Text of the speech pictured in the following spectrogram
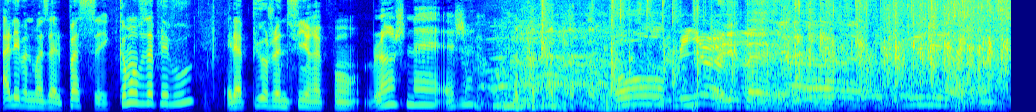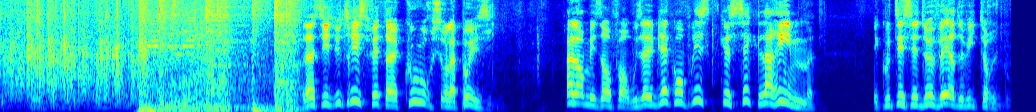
Allez, mademoiselle, passez. Comment vous appelez-vous? Et la pure jeune fille répond Blanche-Neige. Oh, mignon. Elle est L'institutrice fait un cours sur la poésie. Alors mes enfants, vous avez bien compris ce que c'est que la rime. Écoutez ces deux vers de Victor Hugo.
